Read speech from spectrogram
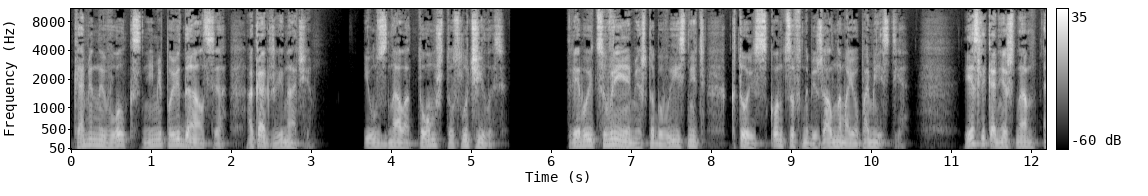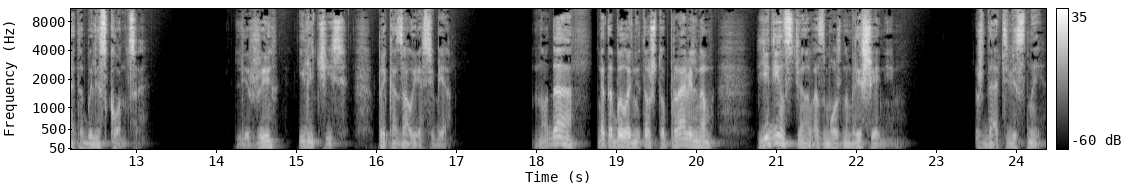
каменный волк с ними повидался, а как же иначе? И узнал о том, что случилось. Требуется время, чтобы выяснить, кто из сконцев набежал на мое поместье. Если, конечно, это были сконцы. «Лежи и лечись», — приказал я себе. Но да, это было не то что правильным, единственно возможным решением. Ждать весны.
